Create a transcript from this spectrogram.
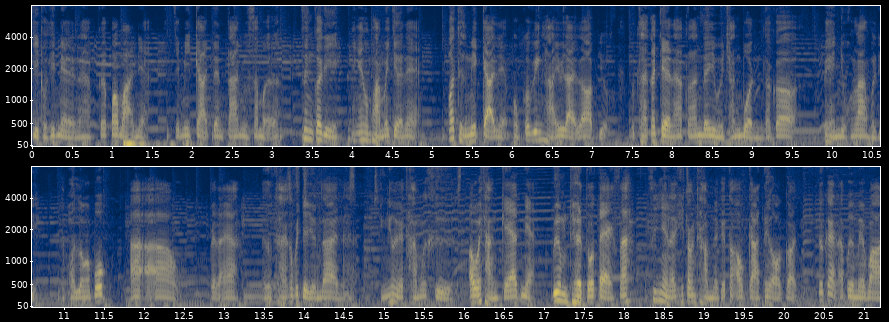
จิของคิดเมย์เลยนะครับ ก็เป้าหมายเนี่ยจะมีการเดินตามอยู่เสมอ ซึ่งก็ดีไม่งั้นผมหาไม่เจอแน่พอถึงมีการเนี่ยผมก็วิ่งหาอยู่หลายรอบอยู่ สุดท้ายก็เจอนะครับ ตอนนั้นเดินอยู่บนชั้นบน แล้วก็ไปเห็นอยู่ข้างล่างพอดี แต่พอลงมาปุ๊บ อ้าวอ้าว ไปไหนอะแต่สุดท้ายก็ไปเจอจนได้นะฮะสิ่งที่ผมจะทำก็คือเอาไปถังแก๊สเนี่ยบึ้มเธอตัวแตกซะซึ่งอย่างแรกที่ต้องทำเลยก็ต้องเอาการดเธอออกก่อนด้วยการเอาปืนไปวาง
